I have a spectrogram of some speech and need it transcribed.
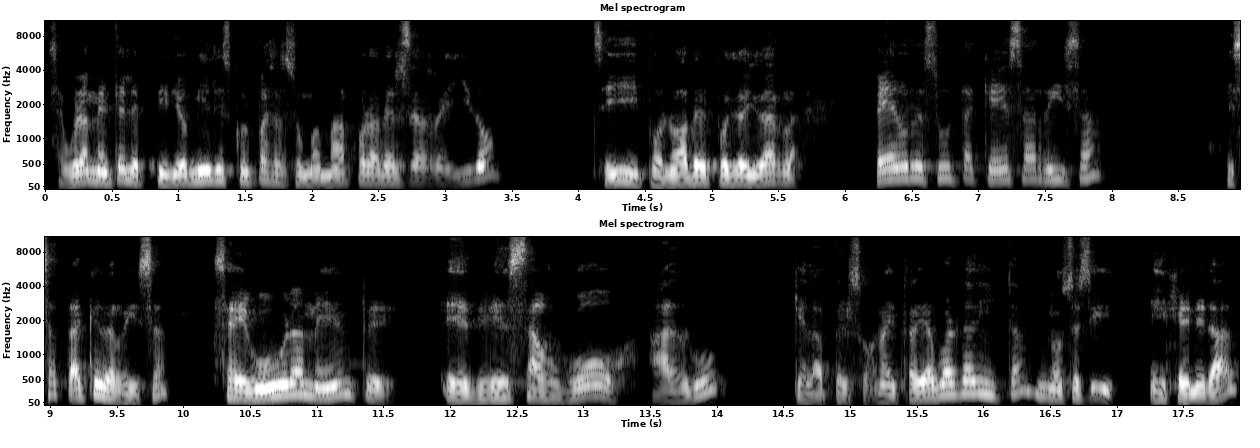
seguramente le pidió mil disculpas a su mamá por haberse reído, Sí, por no haber podido ayudarla. Pero resulta que esa risa, ese ataque de risa, seguramente eh, desahogó algo que la persona ahí traía guardadita, no sé si en general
